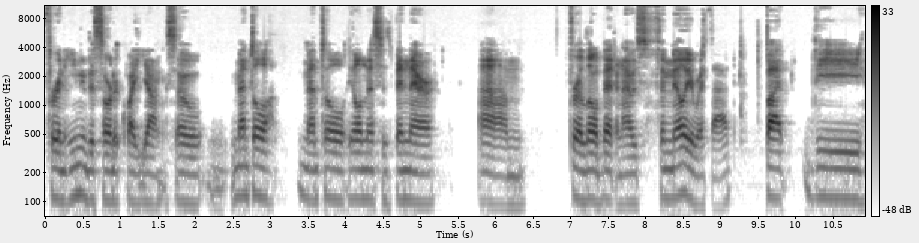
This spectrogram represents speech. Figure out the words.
for an eating disorder quite young. So mental mental illness has been there um, for a little bit, and I was familiar with that. But the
